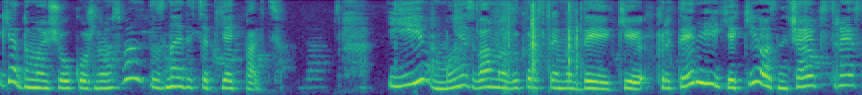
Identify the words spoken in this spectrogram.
Я думаю, що у кожного з вас знайдеться 5 пальців. І ми з вами використаємо деякі критерії, які означають стрес.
